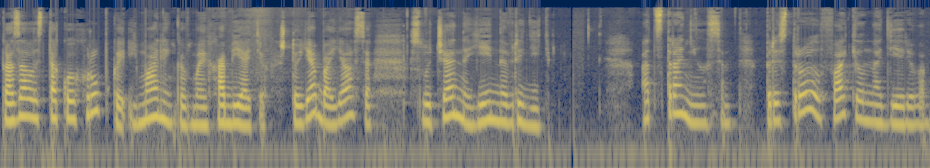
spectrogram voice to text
Казалась такой хрупкой и маленькой в моих объятиях, что я боялся случайно ей навредить. Отстранился, пристроил факел на дерево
